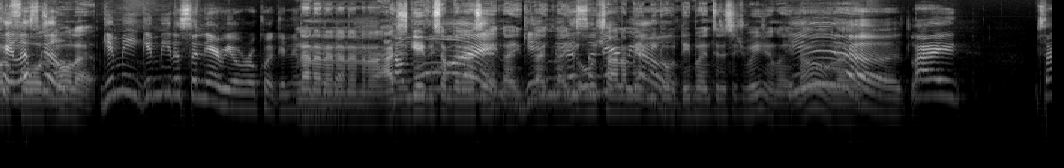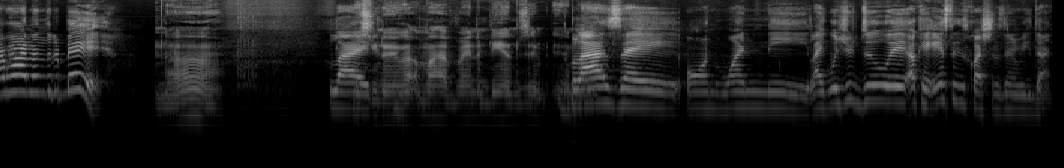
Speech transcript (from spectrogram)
Okay, let's waterfalls and all go. Give me, give me the scenario real quick, and then No, no, no, no, no, no, no. I just gave you something. That's it. Like, Give like, like you always trying to make me go deeper into the situation. Like, no. Yeah, like, stop hiding under the bed. no, nah. Like, Yes, you know, I might have random DMs. In, in blase on one knee. Like, would you do it? Okay, answer these questions and then we done.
